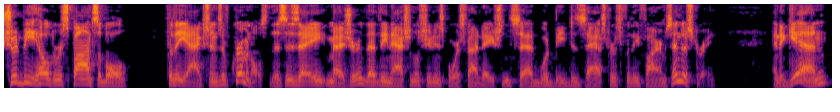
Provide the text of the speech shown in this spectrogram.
should be held responsible for the actions of criminals. This is a measure that the National Shooting Sports Foundation said would be disastrous for the firearms industry. And again,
